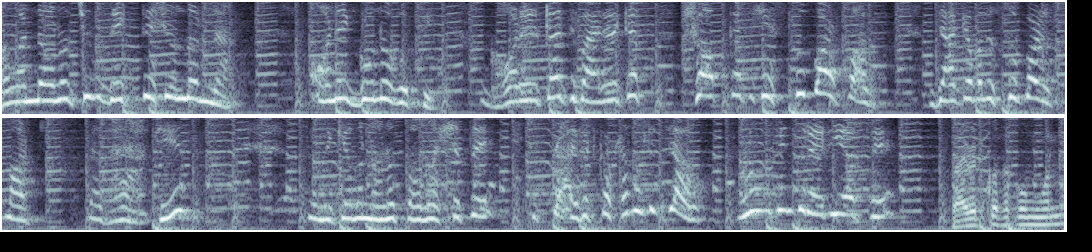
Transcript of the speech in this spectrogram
আমার ননদ শুধু দেখতে সুন্দর না অনেক গুণবতী। ঘরের কাজ বাইরের কাজ সব কাজে সে সুপার ফাস্ট যাকে বলে সুপার স্মার্ট। তা ভাই আজিজ তুমি কি আমার ননদ তোমার সাথে প্রাইভেট কথা বলতে চাও? রুম কিন্তু রেডি আছে। প্রাইভেট কথা কমবো না।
